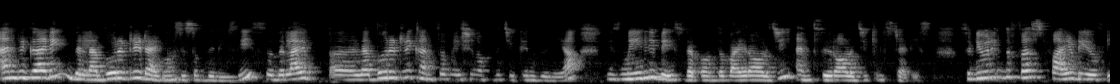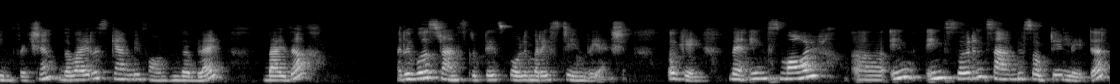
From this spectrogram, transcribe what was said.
And regarding the laboratory diagnosis of the disease, so the lab, uh, laboratory confirmation of the chikungunya is mainly based upon the virology and serological studies. So during the first five days of infection, the virus can be found in the blood by the reverse transcriptase polymerase chain reaction. Okay, then in small, uh, in, in certain samples obtained later,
